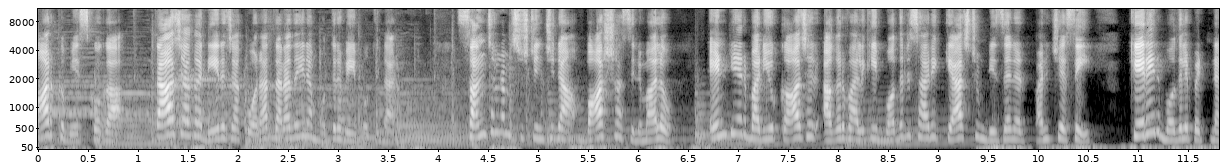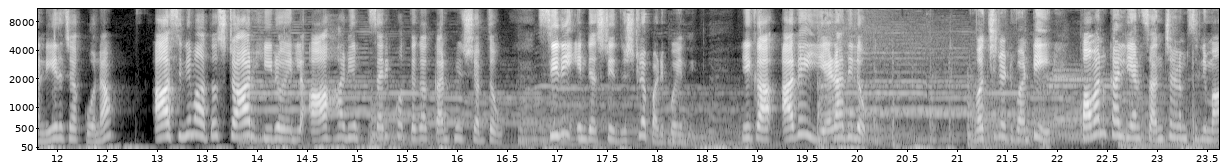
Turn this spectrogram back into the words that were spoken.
మార్క్ వేసుకోగా తాజాగా నీరజ కోనా తనదైన ముద్ర వేయబోతున్నారు. సంచలనం సృష్టించిన బాషా సినిమాలో ఎన్టీఆర్ మరియు కాజల్ అగర్వాల్కి మొదటిసారి కాస్ట్యూమ్ డిజైనర్ పనిచేసి కెరీర్ మొదలుపెట్టిన నీరజ కోన ఆ సినిమాతో స్టార్ హీరోయిన్ల ఆహార్యం సరికొత్తగా కనిపించడంతో సినీ ఇండస్ట్రీ దృష్టిలో పడిపోయింది. ఇక అదే ఏడాదిలో వచ్చినటువంటి పవన్ కళ్యాణ్ సంచలనం సినిమా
